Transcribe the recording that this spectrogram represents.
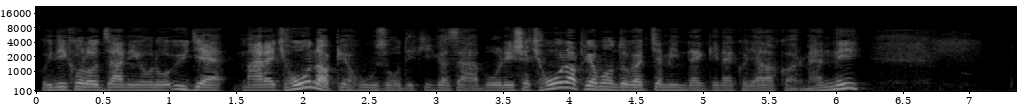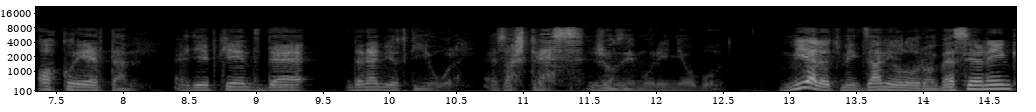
hogy Nicolò Zanioló ügye már egy hónapja húzódik igazából, és egy hónapja mondogatja mindenkinek, hogy el akar menni, akkor értem egyébként, de, de nem jött ki jól ez a stressz José Mourinho-ból. Mielőtt még Zaniolóról beszélnénk,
